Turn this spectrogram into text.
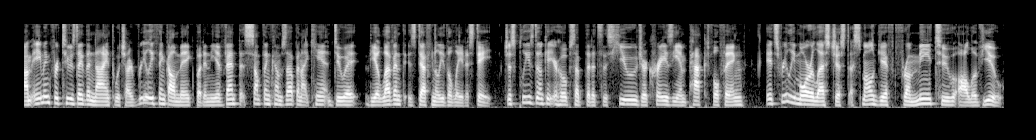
I'm aiming for Tuesday the 9th, which I really think I'll make, but in the event that something comes up and I can't do it, the 11th is definitely the latest date. Just please don't get your hopes up that it's this huge or crazy impactful thing. It's really more or less just a small gift from me to all of you.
